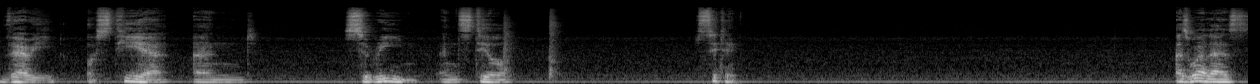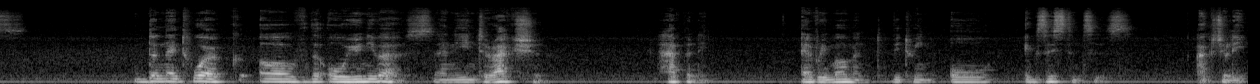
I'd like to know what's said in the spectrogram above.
very austere and serene and still sitting. As well as the network of the whole universe and the interaction happening every moment between all existences. Actually,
